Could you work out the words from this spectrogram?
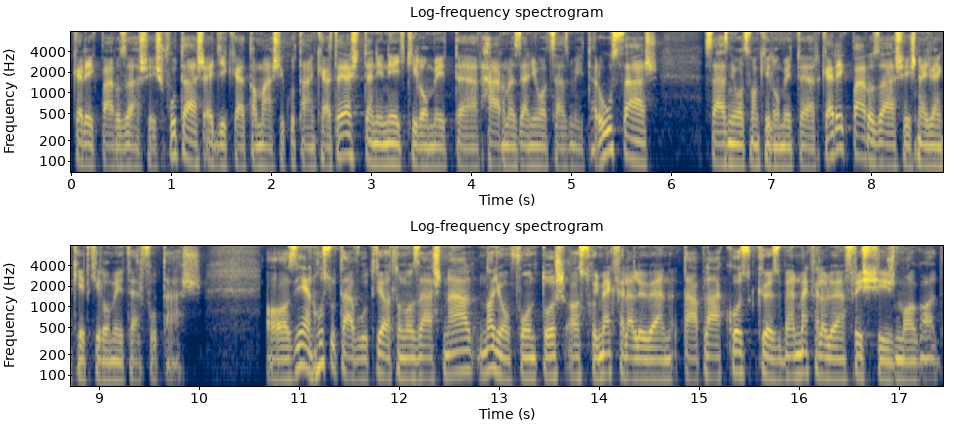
kerékpározás és futás egyiket a másik után kell teljesíteni, 4 km, 3800 méter úszás, 180 km kerékpározás és 42 km futás. Az ilyen hosszú távú triatlonozásnál nagyon fontos az, hogy megfelelően táplálkoz, közben megfelelően frissítsd magad.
